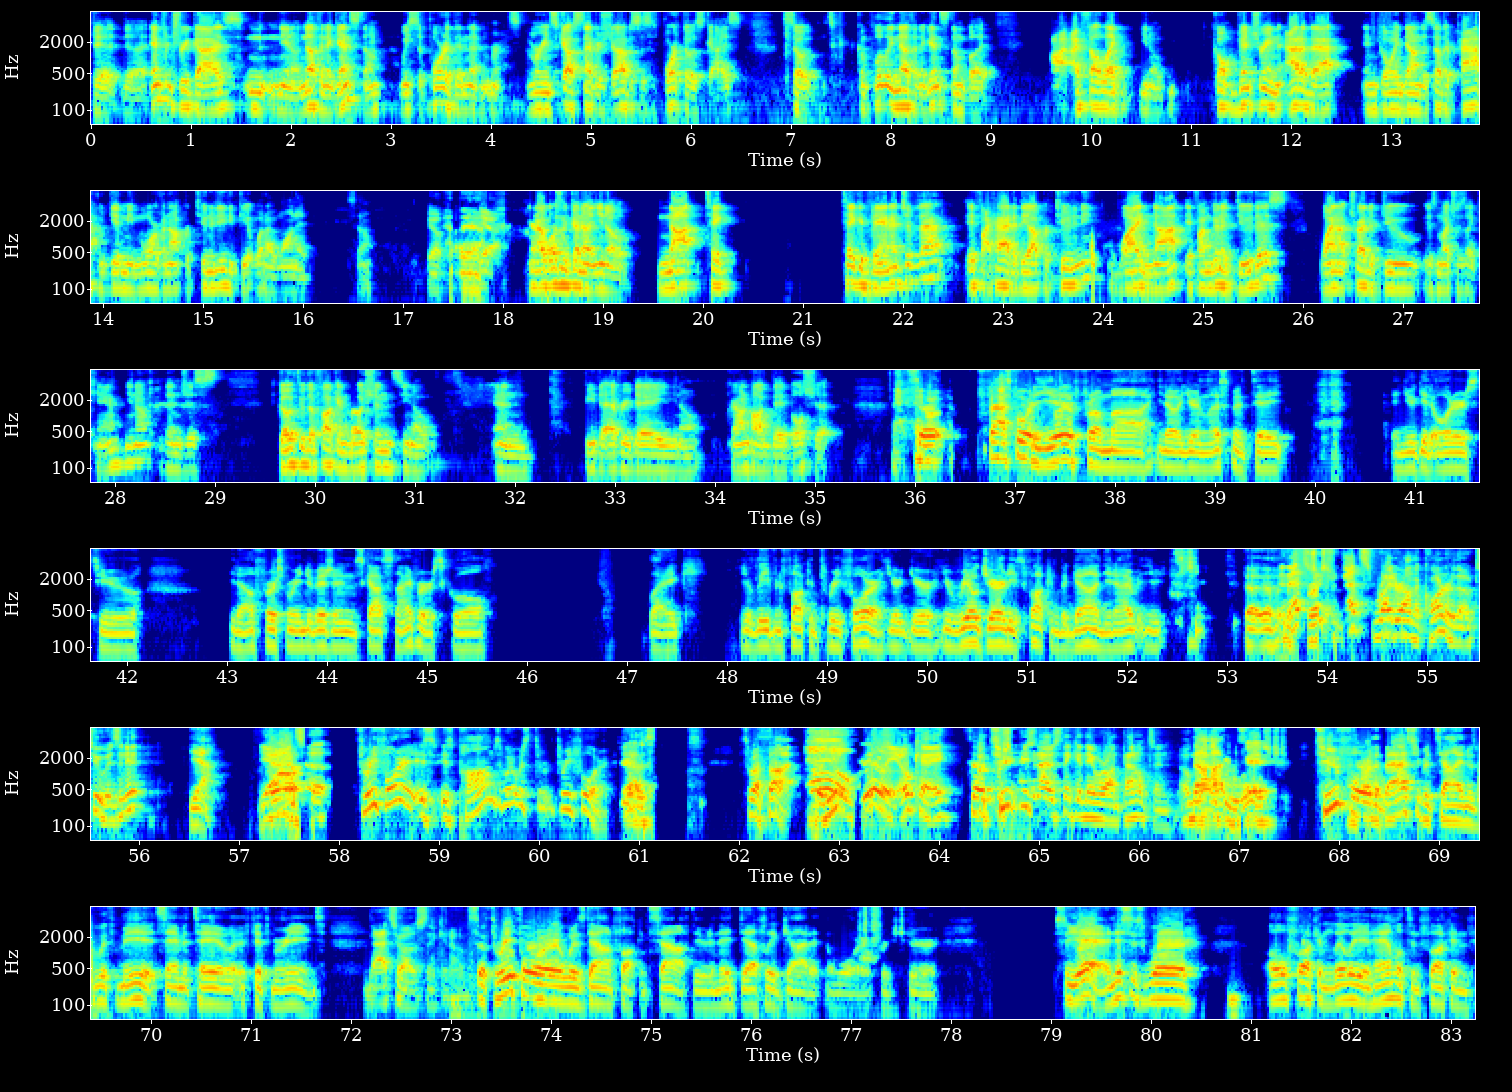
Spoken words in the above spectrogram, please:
the, the infantry guys, n- you know, nothing against them. We supported them. The Marine Scout Sniper's job is to support those guys. So it's completely nothing against them. But I, I felt like, you know, go, venturing out of that and going down this other path would give me more of an opportunity to get what I wanted. So, yep. yeah. yeah. And I wasn't going to, you know, not take take advantage of that if I had the opportunity. Why not? If I'm going to do this, why not try to do as much as I can, you know, than just go through the fucking motions, you know, and be the everyday, you know, Groundhog Day bullshit. So fast forward a year from uh, you know your enlistment date, and you get orders to, you know, First Marine Division Scout Sniper School. Like you're leaving fucking three four. Your your your real journey's fucking begun. You know, you, the, the, the that's just that's right around the corner though, too, isn't it? Yeah, yeah. Well, a, Three four is is Palms. Where was th- three four? Yeah, that's, that's what I thought. So oh, he, really? Okay. So two, for some reason, I was thinking they were on Pendleton. Okay. Not wish. Two four. The Bastard Battalion was with me at San Mateo at Fifth Marines. That's what I was thinking of. So three four was down fucking south, dude, and they definitely got it in the war for sure. So yeah, and this is where old fucking Lilley and Hamilton fucking.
